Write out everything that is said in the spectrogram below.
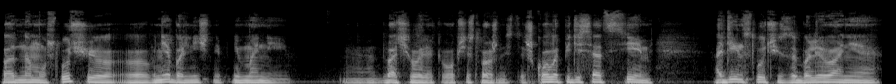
по одному случаю э, вне больничной пневмонии. Два человека в общей сложности. Школа 57 один случай заболевания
